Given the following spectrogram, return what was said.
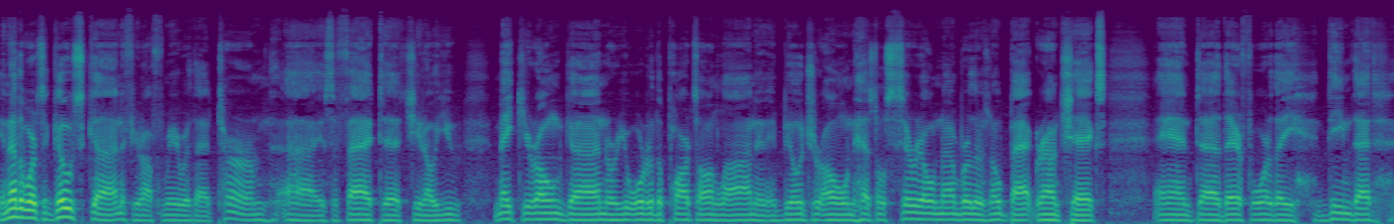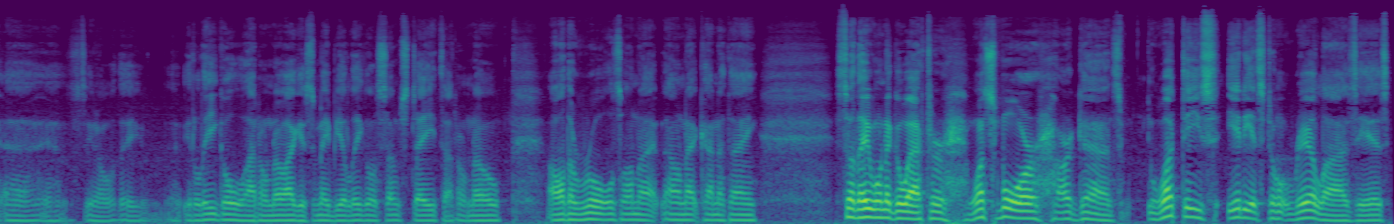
In other words, a ghost gun, if you're not familiar with that term, uh, is the fact that you know you make your own gun or you order the parts online and, and build your own. It has no serial number, there's no background checks, and uh, therefore they deem that uh, you know they illegal. I don't know. I guess it may be illegal in some states. I don't know all the rules on that on that kind of thing. So they want to go after once more our guns. What these idiots don't realize is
